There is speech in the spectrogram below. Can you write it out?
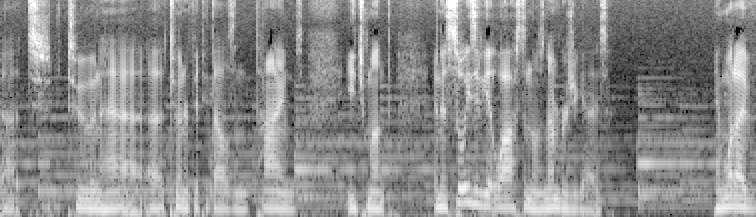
uh, two, two and a half, uh, 250,000 times each month. And it's so easy to get lost in those numbers, you guys. And what I've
